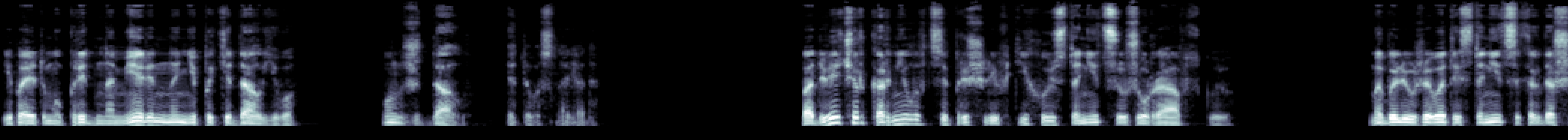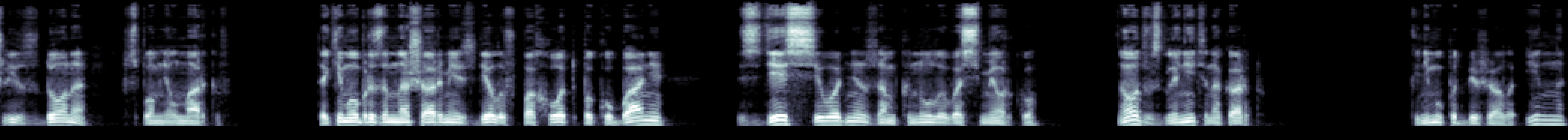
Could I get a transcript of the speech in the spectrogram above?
и поэтому преднамеренно не покидал его. Он ждал этого снаряда. Под вечер корниловцы пришли в тихую станицу Журавскую. Мы были уже в этой станице, когда шли с Дона, — вспомнил Марков. Таким образом, наша армия, сделав поход по Кубани, здесь сегодня замкнула восьмерку. Ну вот, взгляните на карту. К нему подбежала Инна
